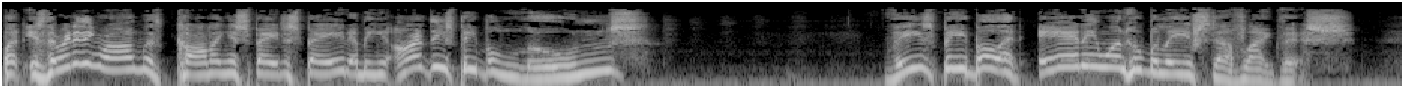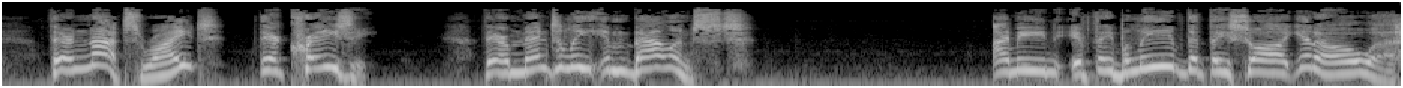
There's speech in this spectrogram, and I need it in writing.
But is there anything wrong with calling a spade a spade? I mean, aren't these people loons? These people and anyone who believes stuff like this, they're nuts, right? They're crazy. They're mentally imbalanced. I mean, if they believed that they saw, you know, a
